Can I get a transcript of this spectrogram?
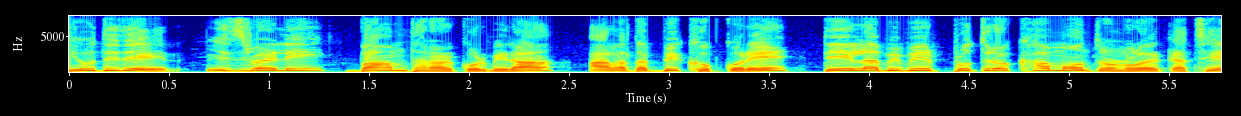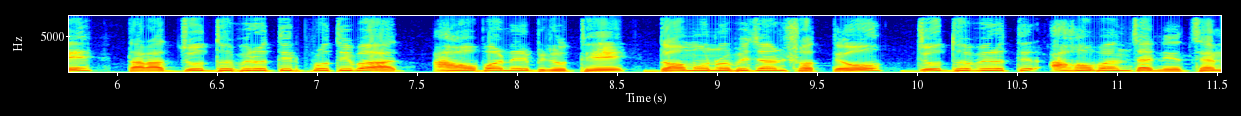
ইহুদিদের ইসরায়েলি বাম ধারার কর্মীরা আলাদা বিক্ষোভ করে তেল আবিবের প্রতিরক্ষা মন্ত্রণালয়ের কাছে তারা যুদ্ধবিরতির প্রতিবাদ আহ্বানের বিরুদ্ধে দমন অভিযান সত্ত্বেও যুদ্ধবিরতির আহ্বান জানিয়েছেন।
